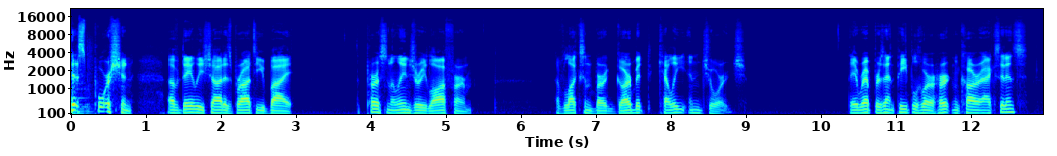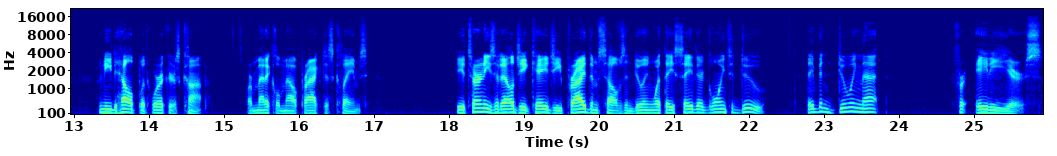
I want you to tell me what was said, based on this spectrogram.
This portion of Daily Shot is brought to you by the personal injury law firm of Luxenberg, Garbett, Kelly, and George. They represent people who are hurt in car accidents, who need help with workers' comp or medical malpractice claims. The attorneys at LGKG pride themselves in doing what they say they're going to do. They've been doing that for 80 years.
